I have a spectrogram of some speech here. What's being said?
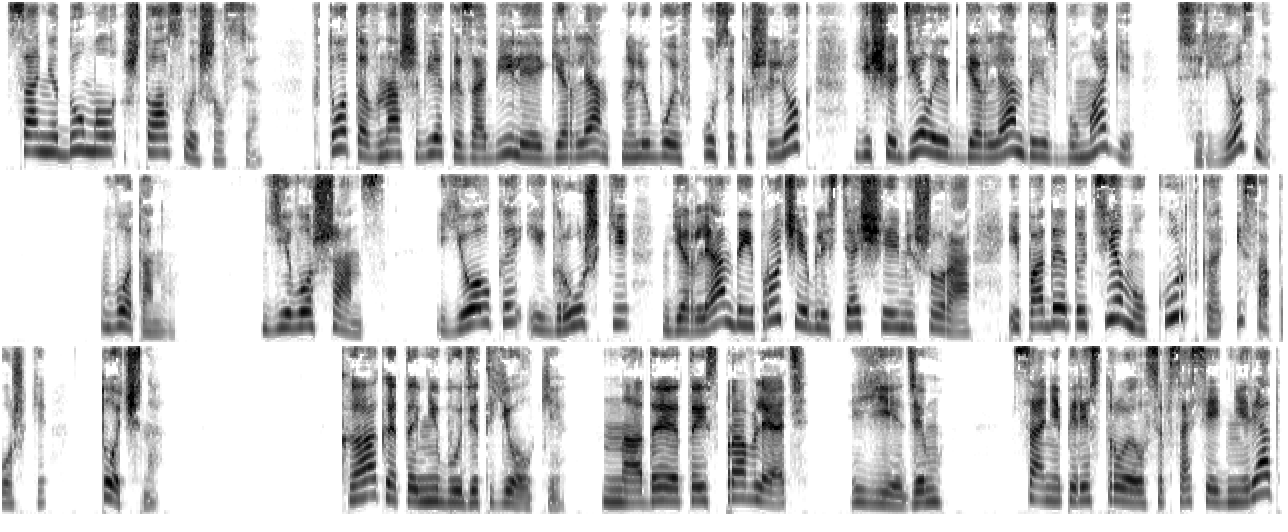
Саня думал, что ослышался. Кто-то в наш век изобилия гирлянд на любой вкус и кошелек еще делает гирлянды из бумаги? Серьезно? Вот оно. Его шанс. Елка, игрушки, гирлянды и прочая блестящая мишура. И под эту тему куртка и сапожки. Точно. «Как это не будет елки? Надо это исправлять. Едем». Саня перестроился в соседний ряд,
